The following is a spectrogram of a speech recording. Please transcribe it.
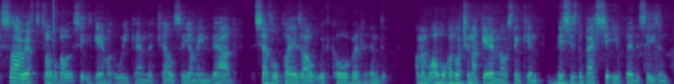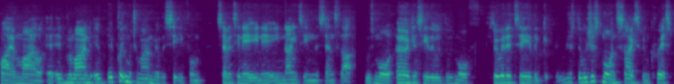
So we have to talk about the City's game at the weekend at Chelsea. I mean, they had several players out with COVID, and I remember I was watching that game and I was thinking, this is the best City you've played this season by a mile. It, it remind it, it pretty much reminded me of the City from 17, 18, 18, 19 in the sense that there was more urgency, there was, there was more fluidity. The just they were just more incisive and crisp.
